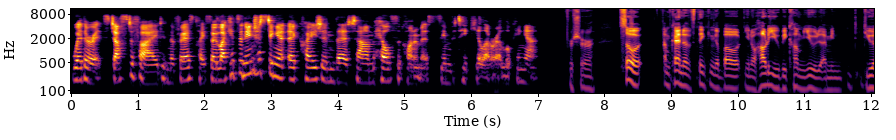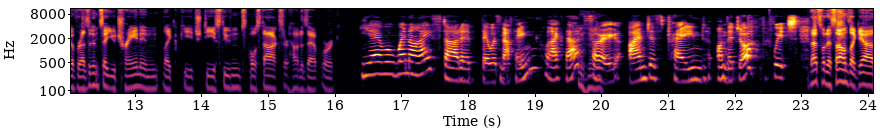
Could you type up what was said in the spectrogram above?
whether it's justified in the first place. So, like, it's an interesting equation that um, health economists in particular are looking at. For sure. So, I'm kind of thinking about, you know, how do you become you? I mean, do you have residents that you train in like PhD students, postdocs, or how does that work? Yeah, well, when I started, there was nothing like that. Mm-hmm. So I'm just trained on the job, which. That's what it sounds like, yeah.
